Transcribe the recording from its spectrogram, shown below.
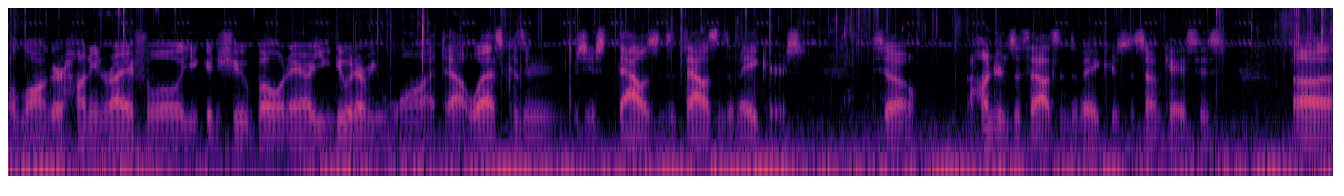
a longer hunting rifle. You can shoot bow and arrow. You can do whatever you want out west because there's just thousands and thousands of acres. So hundreds of thousands of acres in some cases. Uh,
